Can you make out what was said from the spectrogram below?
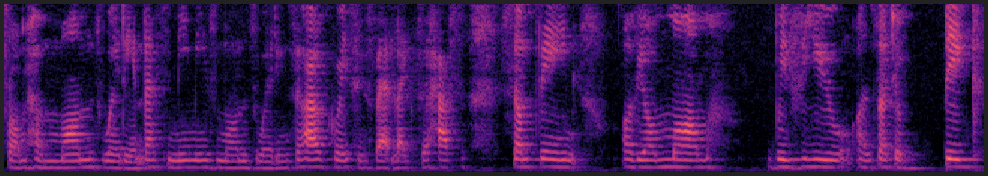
from her mom's wedding. That's Mimi's mom's wedding. So how great is that? Like to have something of your mom with you on such a big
